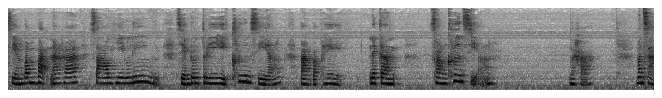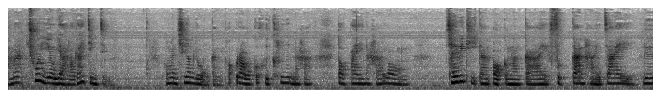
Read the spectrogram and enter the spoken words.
เสียงบำบัดนะคะ sound healing เสียงดนตรี คลื่นเสียงบางประเภท ในการฟังคลื่นเสียงนะคะ มันสามารถช่วยเยียวยาเราได้จริง ๆ ราะมันเชื่อมโยงกัน เพราะเราก็คือคลื่นนะคะ ต่อไปนะคะลองใช้วิธีการออกกำลังกาย ฝึกการหายใจ หรือ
